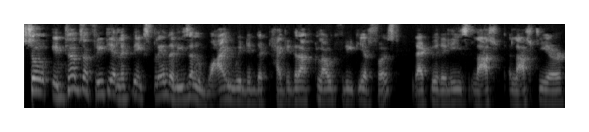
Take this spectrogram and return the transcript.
so in terms of free tier let me explain the reason why we did the TigerGraph cloud free tier first that we released last last year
